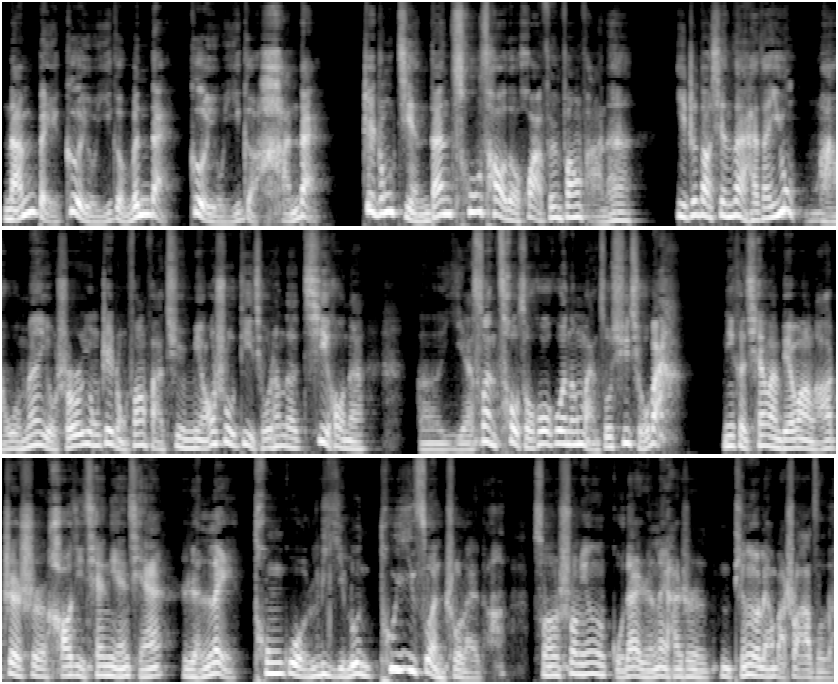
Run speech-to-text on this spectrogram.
南北各有一个温带，各有一个寒带。这种简单粗糙的划分方法呢，一直到现在还在用啊。我们有时候用这种方法去描述地球上的气候呢，呃，也算凑凑合合能满足需求吧。你可千万别忘了啊，这是好几千年前人类通过理论推算出来的，说说明古代人类还是挺有两把刷子的。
